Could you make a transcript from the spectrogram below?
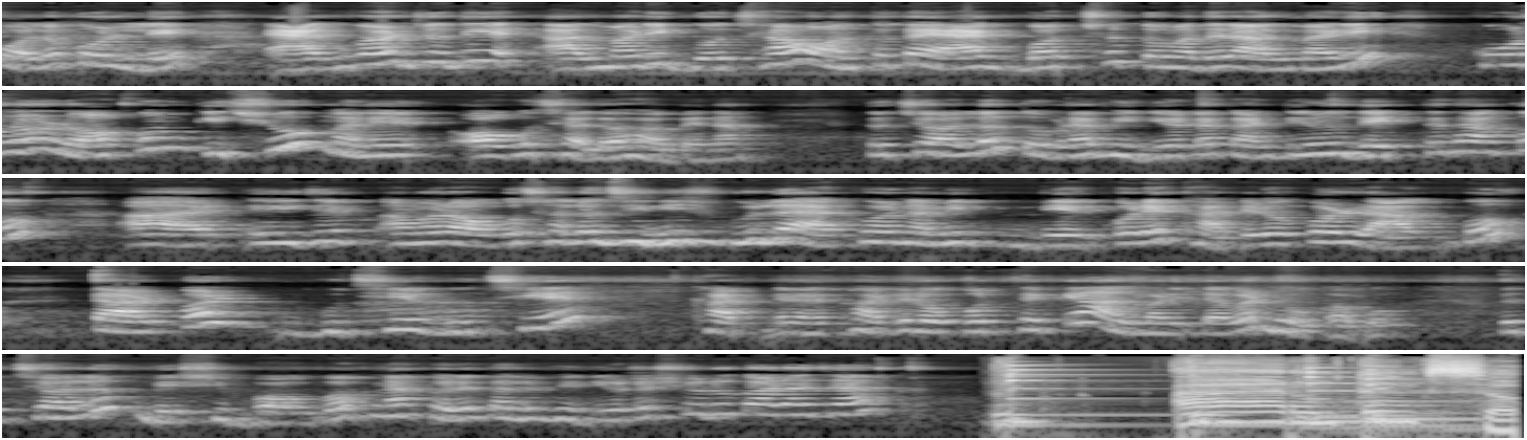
ফলো করলে একবার যদি আলমারি গোছাও, অন্তত এক বছর তোমাদের আলমারি কোনো রকম কিছু মানে অগোছালো হবে না। তো চলো তোমরা ভিডিওটা কন্টিনিউ দেখতে থাকো। আর এই যে আমার অগোছালো জিনিসগুলো এখন আমি বের করে খাটের ওপর রাখব। তারপর গুছিয়ে গুছিয়ে খাট খাটের ওপর থেকে আলমারিতে আবার ঢোকাবো। তো চলো বেশি বক বক না করে তাহলে ভিডিওটা শুরু করা যাক। I don't think so.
